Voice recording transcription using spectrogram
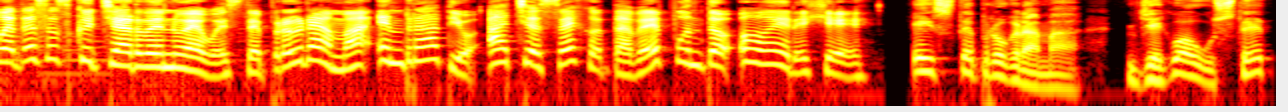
Puedes escuchar de nuevo este programa en radio hcjb.org. Este programa llegó a usted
